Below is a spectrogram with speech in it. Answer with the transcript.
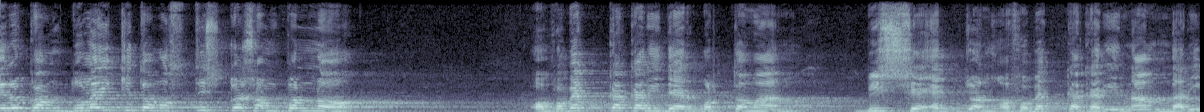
এরকম দুলাইকৃত মস্তিষ্ক সম্পন্ন অপব্যাখ্যাকারীদের বর্তমান বিশ্বে একজন অপব্যাখ্যাকারী নামদারি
